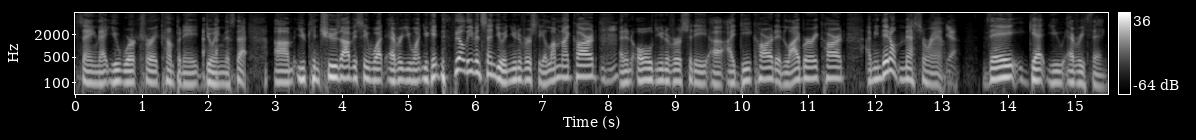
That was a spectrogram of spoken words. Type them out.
saying that you worked for a company doing this that um, you can choose obviously whatever you want you can they'll even send you a university alumni card Mm-hmm. and an old university uh, id card and library card i mean they don't mess around Yeah. They get you everything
